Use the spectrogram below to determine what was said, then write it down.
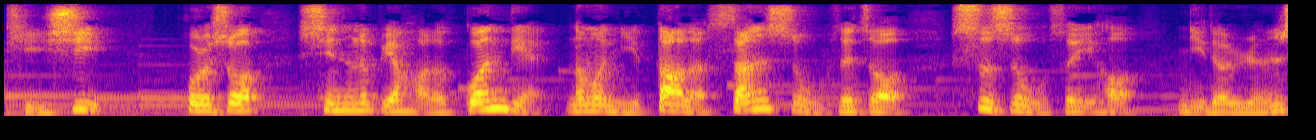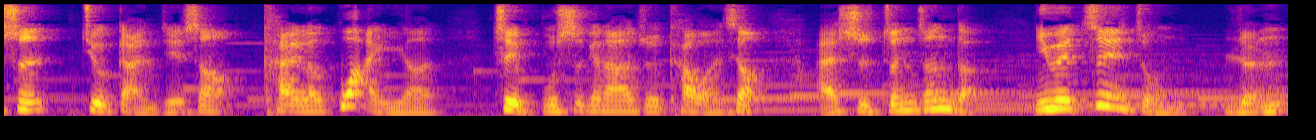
体系，或者说形成了比较好的观点，那么你到了三十五岁之后、四十五岁以后，你的人生就感觉像开了挂一样。这不是跟大家就是开玩笑，而是真正的，因为这种人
